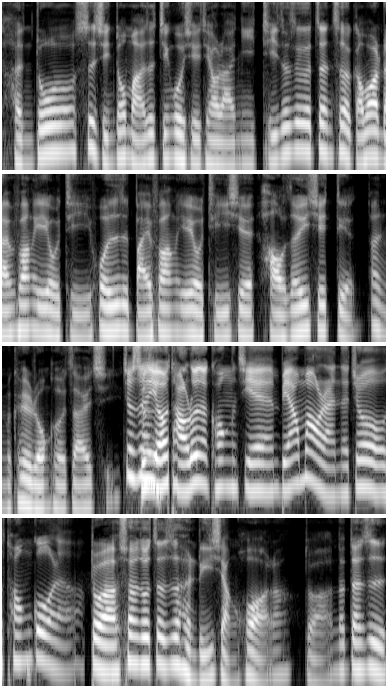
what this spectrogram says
很多事情都嘛是经过协调来。你提的这个政策，搞不好南方也有提，或者是白方也有提一些好的一些点，那你们可以融合在一起，就是有讨论的空间，不要贸然的就通过了。对啊，虽然说这是很理想化啦，对啊，那但是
